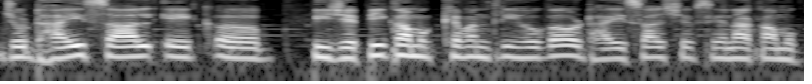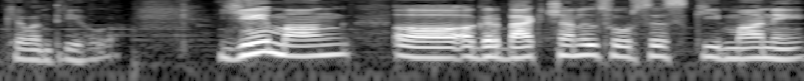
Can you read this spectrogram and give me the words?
जो ढाई साल एक बीजेपी का मुख्यमंत्री होगा और ढाई साल शिवसेना का मुख्यमंत्री होगा। ये मांग आ, अगर बैक चैनल सोर्सेज की माने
